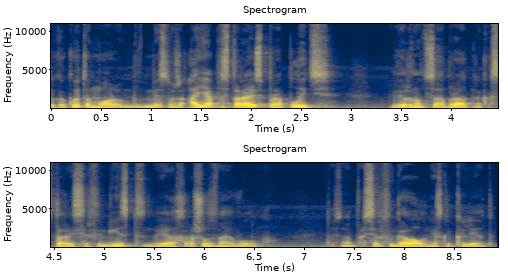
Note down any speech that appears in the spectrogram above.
то какой-то нужно. А я постараюсь проплыть вернуться обратно, как старый серфингист, но я хорошо знаю волны. То есть я ну, посерфинговал несколько лет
